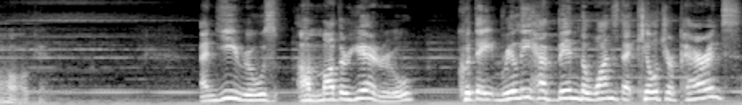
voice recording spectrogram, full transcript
Oh, okay. And Yiru's uh, mother Yueru. Could they really have been the ones that killed your parents?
